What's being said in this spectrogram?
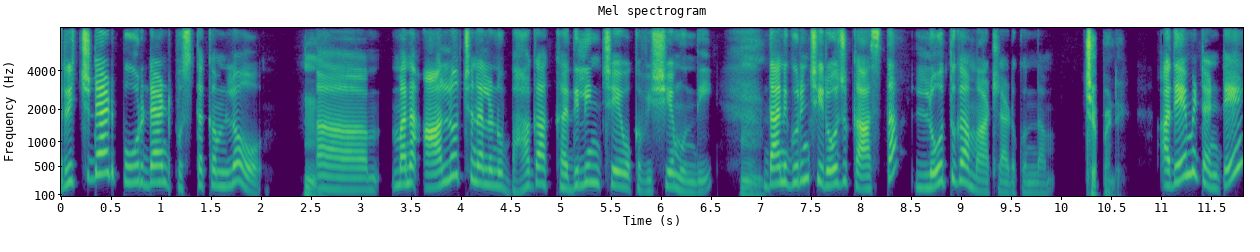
రిచ్ డాడ్ పూర్ డాడ్ పుస్తకంలో మన ఆలోచనలను బాగా కదిలించే ఒక విషయం ఉంది. దాని గురించి ఈరోజు కాస్త లోతుగా మాట్లాడుకుందాం. చెప్పండి. అదేమిటంటే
